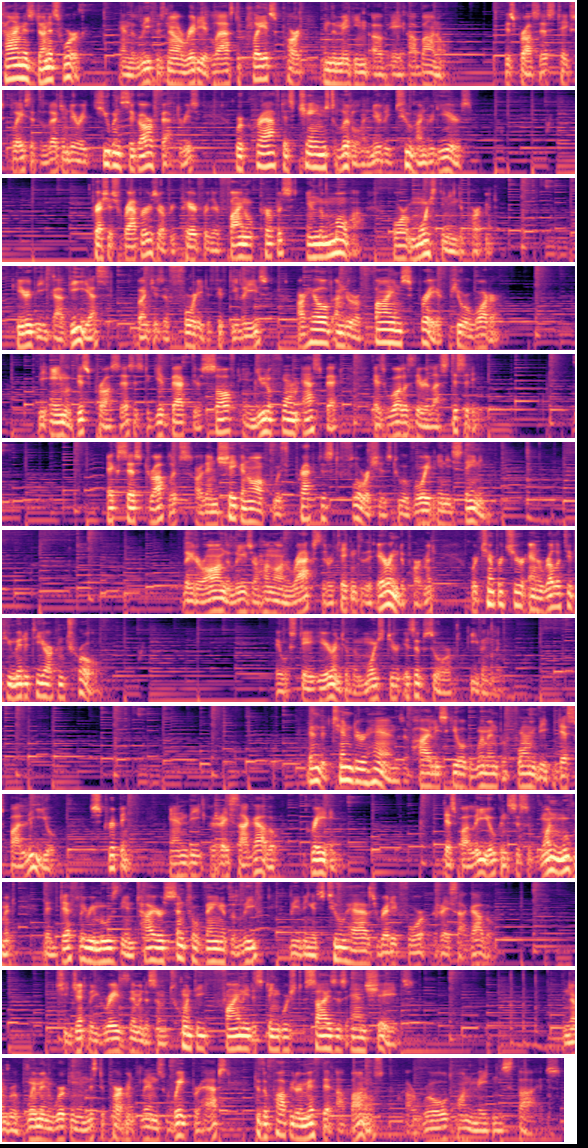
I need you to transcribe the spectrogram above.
Time has done its work, and the leaf is now ready at last to play its part in the making of a habano. This process takes place at the legendary Cuban cigar factories, where craft has changed little in nearly 200 years. Precious wrappers are prepared for their final purpose in the moja, or moistening department. Here the gavillas, bunches of 40 to 50 leaves, are held under a fine spray of pure water. The aim of this process is to give back their soft and uniform aspect as well as their elasticity. Excess droplets are then shaken off with practiced flourishes to avoid any staining. Later on, the leaves are hung on racks that are taken to the airing department where temperature and relative humidity are controlled. They will stay here until the moisture is absorbed evenly. Then the tender hands of highly skilled women perform the despalillo, stripping, and the rezagado, grading. Despalillo consists of one movement that deftly removes the entire central vein of the leaf, leaving its two halves ready for rezagado. She gently grades them into some 20 finely distinguished sizes and shades. The number of women working in this department lends weight, perhaps, to the popular myth that habanos are rolled on maidens' thighs.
